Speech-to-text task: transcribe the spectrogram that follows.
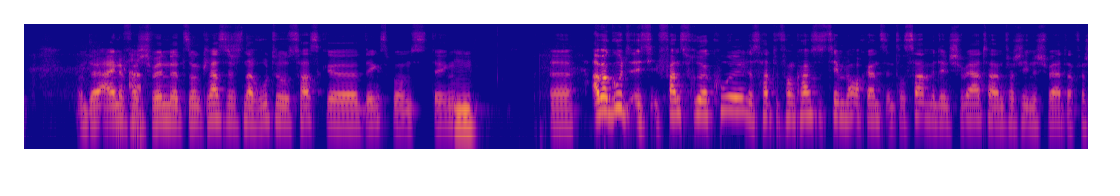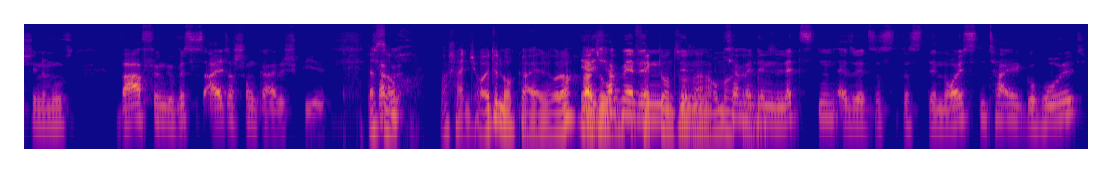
Und der eine verschwindet, so ein klassisches Naruto-Sasuke-Dingsbums-Ding. Mm, Äh, aber gut, ich, ich fand es früher cool. Das hatte vom Kampfsystem war auch ganz interessant mit den Schwertern, verschiedene Schwerter, verschiedene Moves. War für ein gewisses Alter schon ein geiles Spiel. Das Ich ist auch wahrscheinlich heute noch geil, oder? Ja, also ich habe mir Effekte den, und so den, ich hab mir den letzten, also jetzt das, das, den neuesten Teil geholt,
